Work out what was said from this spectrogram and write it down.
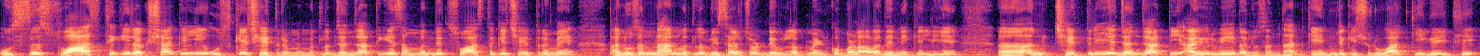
उस स्वास्थ्य की रक्षा के लिए उसके क्षेत्र में मतलब जनजाति के संबंधित स्वास्थ्य के क्षेत्र में अनुसंधान मतलब रिसर्च और डेवलपमेंट को बढ़ावा देने के लिए क्षेत्रीय जनजाति आयुर्वेद अनुसंधान केंद्र की शुरुआत की गई थी।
